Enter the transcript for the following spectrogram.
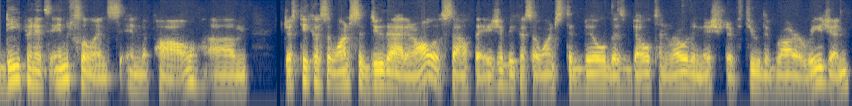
deepen its influence in Nepal. Um, just because it wants to do that in all of South Asia, because it wants to build this Belt and Road Initiative through the broader region.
